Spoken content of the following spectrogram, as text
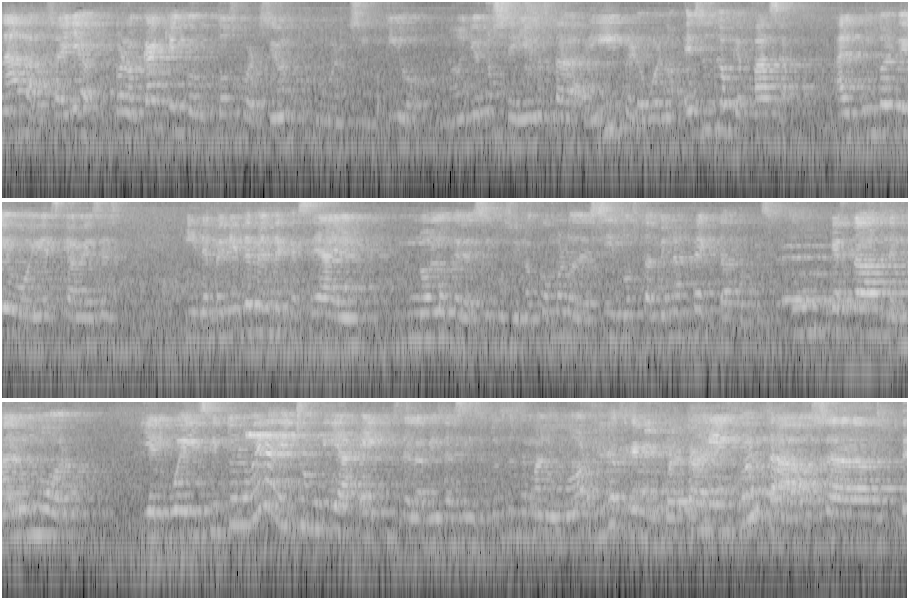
nada. O sea, ella, bueno, cada quien contó su versión como lo sintió, ¿no? Yo no sé, yo no estaba ahí, pero bueno, eso es lo que pasa. Al punto al que yo voy es que a veces, independientemente que sea el, no lo que decimos, sino cómo lo decimos, también afecta, porque si tú que estabas de mal humor y el güey, si tú lo hubiera dicho un día X de la vida, si tú estás de mal humor, Fíjate que ni en cuenta. ni en cuenta, o sea, te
